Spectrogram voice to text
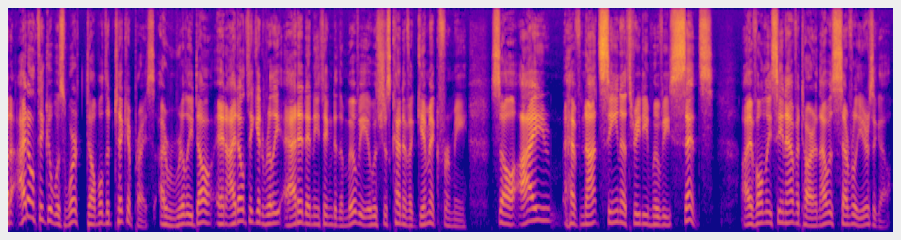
but I don't think it was worth double the ticket price. I really don't. And I don't think it really added anything to the movie. It was just kind of a gimmick for me. So I have not seen a 3D movie since. I've only seen Avatar, and that was several years ago.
